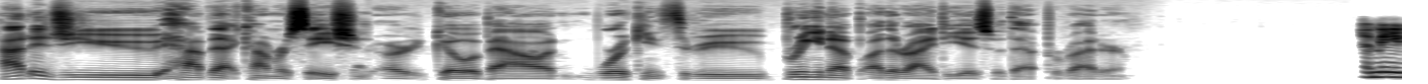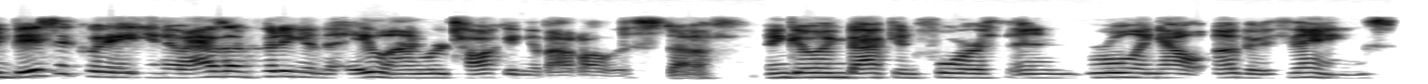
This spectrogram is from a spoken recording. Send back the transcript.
how did you have that conversation or go about working through bringing up other ideas with that provider? I mean, basically, you know, as I'm putting in the A line, we're talking about all this stuff and going back and forth and ruling out other things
